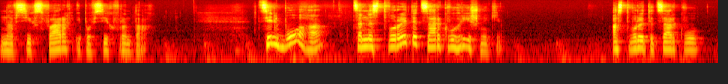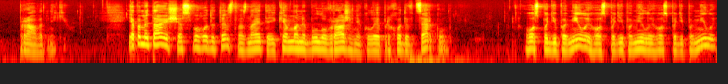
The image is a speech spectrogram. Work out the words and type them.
на всіх сферах і по всіх фронтах. Ціль Бога це не створити церкву грішників, а створити церкву праведників. Я пам'ятаю ще свого дитинства, знаєте, яке в мене було враження, коли я приходив в церкву. Господі помілуй, Господі помілуй, Господі помілуй.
